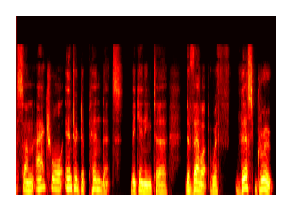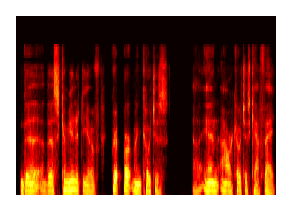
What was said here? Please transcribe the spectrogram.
some actual interdependence beginning to develop with this group, the, this community of Grip Birkman coaches uh, in our Coaches Cafe.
